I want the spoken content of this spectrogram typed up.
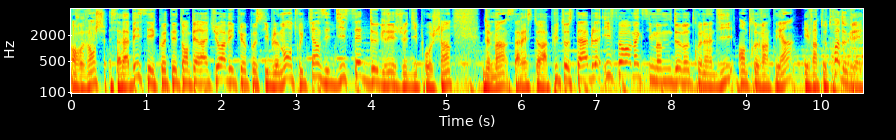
En revanche, ça va baisser côté température avec possiblement entre 15 et 17 degrés jeudi prochain. Demain, ça restera plutôt stable. Il fera au maximum de votre lundi entre 21 et 23 degrés.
